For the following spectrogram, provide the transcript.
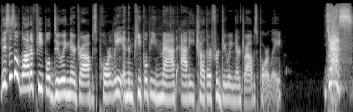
This is a lot of people doing their jobs poorly and then people being mad at each other for doing their jobs poorly. Yes!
